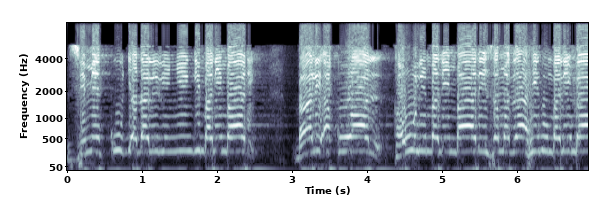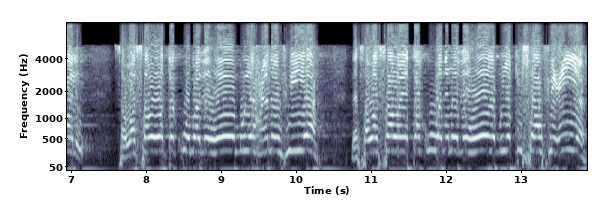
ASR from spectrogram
zimekuja dalili nyingi mbalimbali bali aqwal kauli mbalimbali za madhahibu mbalimbali. Sawasawa watakuwa madhehebu ya hanafia na sawasawa yatakuwa ni madhehebu ya kishafiia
